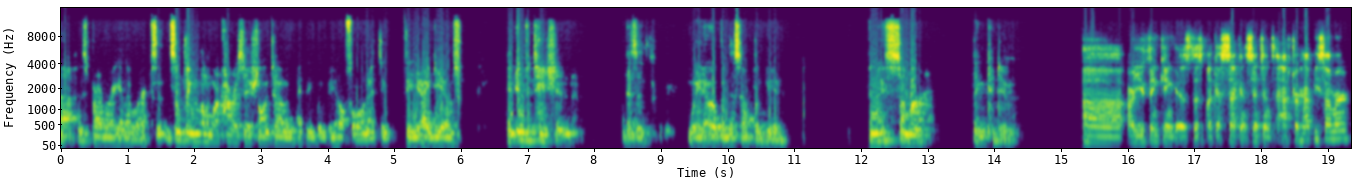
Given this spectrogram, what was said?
uh, as part of our regular work. So something a little more conversational in tone, I think, would be helpful. And I think the idea of an invitation as a way to open this up would be a, a nice summer thing to do. Uh, are you thinking is this like a second sentence after happy summer?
